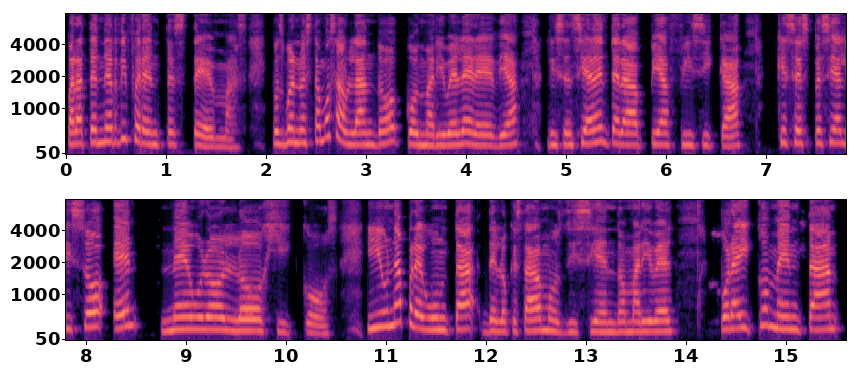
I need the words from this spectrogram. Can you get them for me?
para tener diferentes temas. Pues bueno, estamos hablando con Maribel Heredia, licenciada en terapia física, que se especializó en neurológicos. Y una pregunta de lo que estábamos diciendo, Maribel, por ahí comentan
